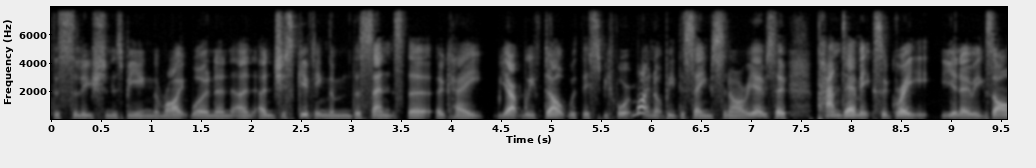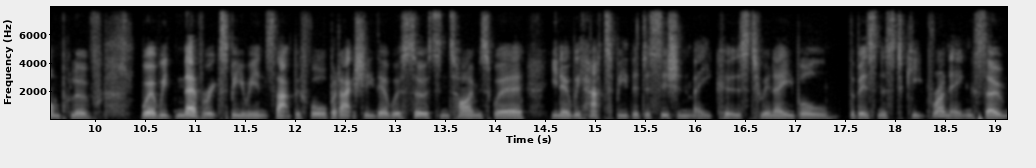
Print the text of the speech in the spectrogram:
the solution as being the right one and, and and just giving them the sense that okay yeah we've dealt with this before. It might not be the same scenario. So pandemic's a great you know example of where we'd never experienced that before but actually there were certain times where you know we had to be the decision makers to enable the business to keep running. So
